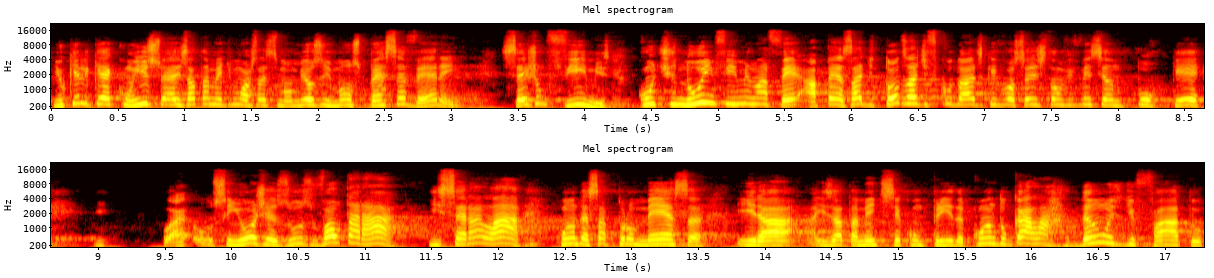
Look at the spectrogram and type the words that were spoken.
E o que ele quer com isso é exatamente mostrar assim, meus irmãos, perseverem, sejam firmes, continuem firmes na fé, apesar de todas as dificuldades que vocês estão vivenciando, porque o Senhor Jesus voltará e será lá quando essa promessa irá exatamente ser cumprida, quando o galardão de fato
